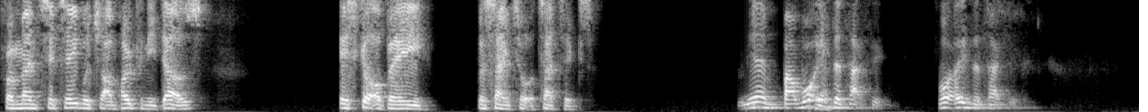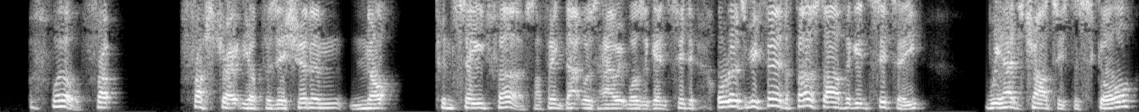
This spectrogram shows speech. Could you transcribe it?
from Man City, which I'm hoping he does, it's got to be the same sort of tactics. Yeah, but what is Yeah. the tactic? What is the tactics? Well, fr- frustrate the opposition and not concede first. I think that was how it was against City. Although to be fair, the first half against City, we had chances to score.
